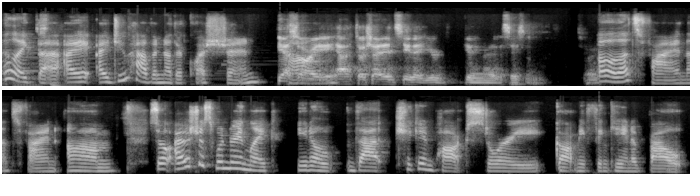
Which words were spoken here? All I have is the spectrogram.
I like that. I, I do have another question. Yeah, sorry, um, Tosh, I didn't see that you're getting ready to say something. Sorry. Oh, that's fine. That's fine. Um, so I was just wondering, like, you know, that chicken pox story got me thinking about.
